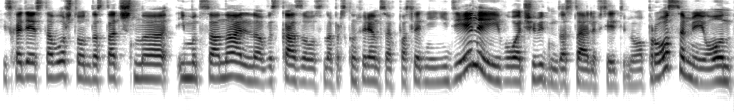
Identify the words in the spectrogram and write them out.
исходя из того, что он достаточно эмоционально высказывался на пресс-конференциях в последние недели, его, очевидно, достали все этими вопросами, и он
